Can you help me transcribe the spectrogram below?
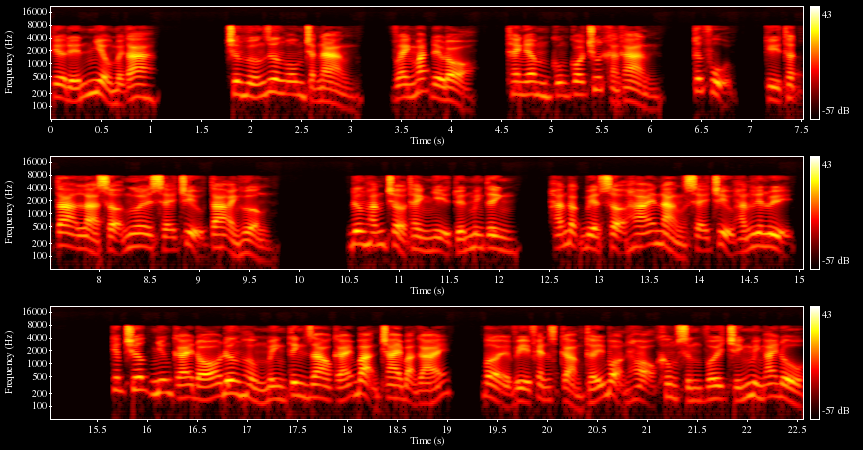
kia đến nhiều mệt ta. Trương hướng dương ôm chặt nàng, vành mắt đều đỏ, thanh âm cũng có chút khàn khàn, tức phụ, kỳ thật ta là sợ ngươi sẽ chịu ta ảnh hưởng. Đương hắn trở thành nhị tuyến minh tinh, hắn đặc biệt sợ hãi nàng sẽ chịu hắn liên lụy. Kiếp trước những cái đó đương hồng minh tinh giao cái bạn trai bạn gái, bởi vì fans cảm thấy bọn họ không xứng với chính mình idol,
